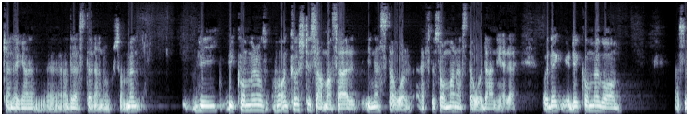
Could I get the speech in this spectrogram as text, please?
kan lägga en adress till den också. Men vi, vi kommer att ha en kurs tillsammans här i nästa år, efter sommaren nästa år där nere. Och det, det kommer vara Alltså,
